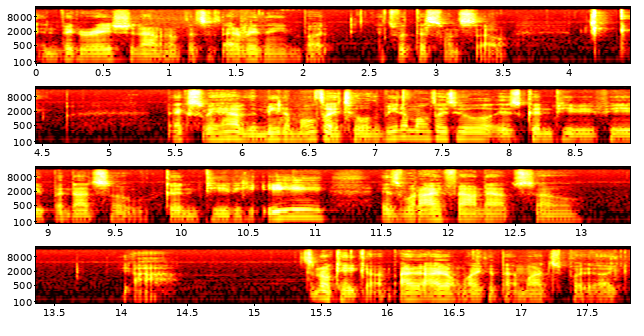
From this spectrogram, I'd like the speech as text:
invigoration. I don't know if that's with everything, but it's with this one. So next we have the MIDA multi-tool. The MIDA multi-tool is good in PvP, but not so good in PvE, is what I found out. So yeah, it's an okay gun. I I don't like it that much, but like.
